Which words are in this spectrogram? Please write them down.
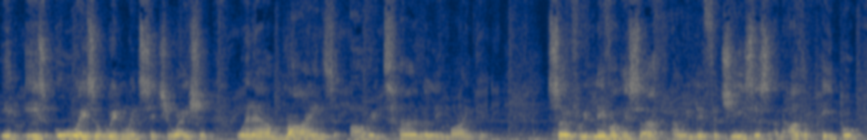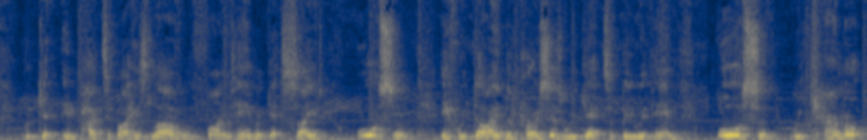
It is always a win win situation when our minds are eternally minded. So if we live on this earth and we live for Jesus and other people get impacted by his love and find him and get saved, awesome. If we die in the process, we get to be with him, awesome. We cannot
